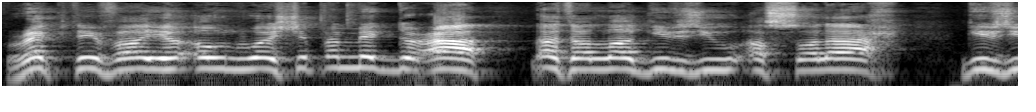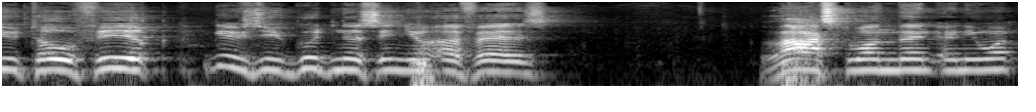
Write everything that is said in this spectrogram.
rectify your own worship, and make dua that Allah gives you a salah, gives you tawfiq, gives you goodness in your affairs. Last one then, anyone?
